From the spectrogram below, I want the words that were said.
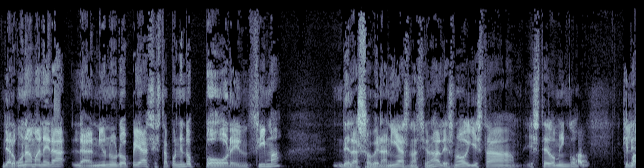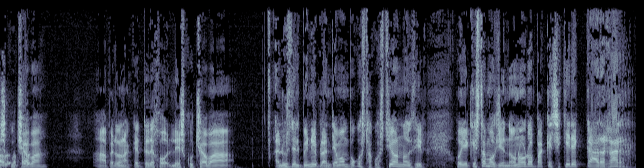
de alguna manera la Unión Europea se está poniendo por encima de las soberanías nacionales, ¿no? Y esta, este domingo ah, que le ah, escuchaba, ah, perdona, que te dejo, le escuchaba a Luis del Pino y planteaba un poco esta cuestión, ¿no? Es decir, oye, ¿qué estamos yendo? ¿A una Europa que se quiere cargar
